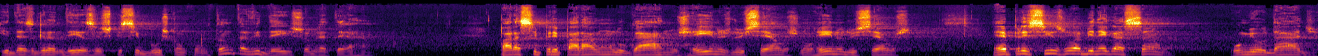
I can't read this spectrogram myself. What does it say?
e das grandezas que se buscam com tanta avidez sobre a terra para se preparar um lugar nos reinos dos céus, no reino dos céus, é preciso abnegação, humildade,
